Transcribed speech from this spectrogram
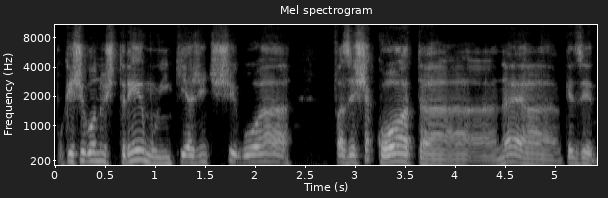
Porque chegou no extremo em que a gente chegou a fazer chacota, a, né? A, quer dizer,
